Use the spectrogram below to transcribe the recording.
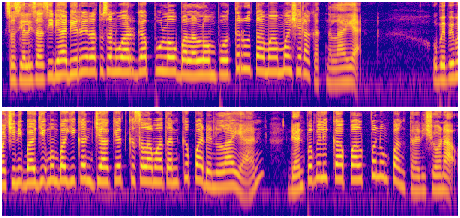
Sosialisasi dihadiri ratusan warga Pulau Balalompo terutama masyarakat nelayan. UPP Macini Baji membagikan jaket keselamatan kepada nelayan dan pemilik kapal penumpang tradisional.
